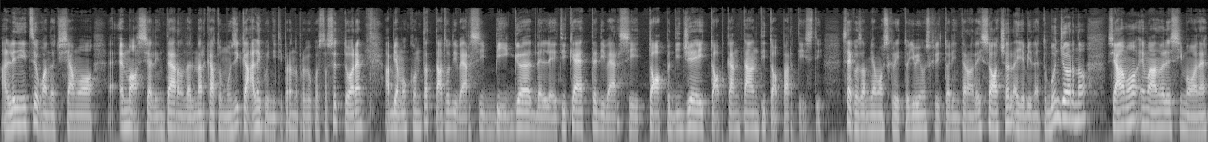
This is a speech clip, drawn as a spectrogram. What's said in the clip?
all'inizio, quando ci siamo eh, mossi all'interno del mercato musicale, quindi ti prendo proprio questo settore, abbiamo contattato diversi big delle etichette, diversi top DJ, top cantanti, top artisti. Sai cosa abbiamo scritto? Gli abbiamo scritto all'interno dei social e gli abbiamo detto buongiorno, siamo Emanuele e Simone.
